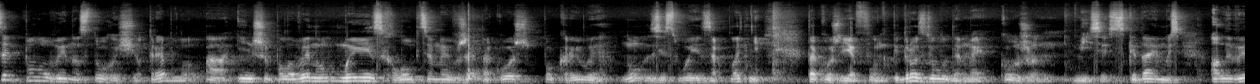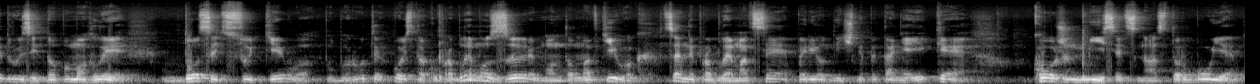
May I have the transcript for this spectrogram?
Це половина з того, що треба було, а іншу половину ми з хлопцями вже також покрили ну, зі своєї зарплатні. Також є фонд підрозділу, де ми кожен місяць скидаємось. Але ви, друзі, допомогли досить суттєво побороти ось таку проблему з ремонтом автівок. Це не проблема, це періодичне питання, яке кожен місяць нас турбує.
